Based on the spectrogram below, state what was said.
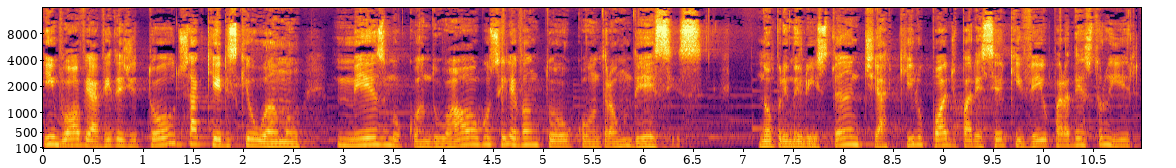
envolve a vida de todos aqueles que o amam, mesmo quando algo se levantou contra um desses. No primeiro instante, aquilo pode parecer que veio para destruir,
